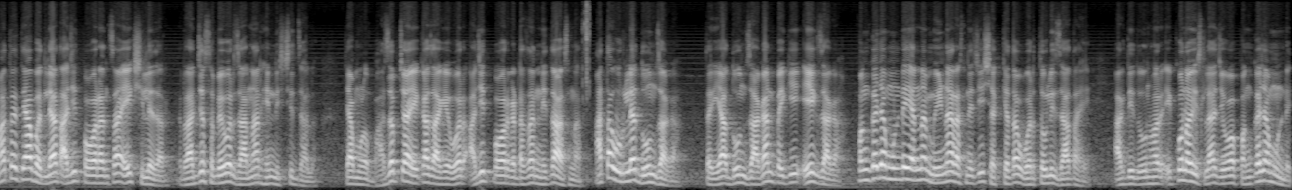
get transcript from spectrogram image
मात्र त्या बदल्यात अजित पवारांचा एक शिलेदार राज्यसभेवर जाणार हे निश्चित झालं. त्यामुळं भाजपच्या एका जागेवर अजित पवार गटाचा नेता असणार. आता उरल्या दोन जागा. तर या दोन जागांपैकी एक जागा पंकजा मुंडे यांना मिळणार असण्याची शक्यता वर्तवली जात आहे. अगदी दोन हजार एकोणावीसला जेव्हा पंकजा मुंडे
